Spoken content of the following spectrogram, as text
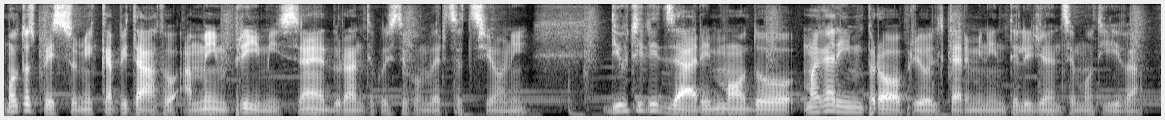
Molto spesso mi è capitato, a me in primis, eh, durante queste conversazioni, di utilizzare in modo magari improprio il termine intelligenza emotiva.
